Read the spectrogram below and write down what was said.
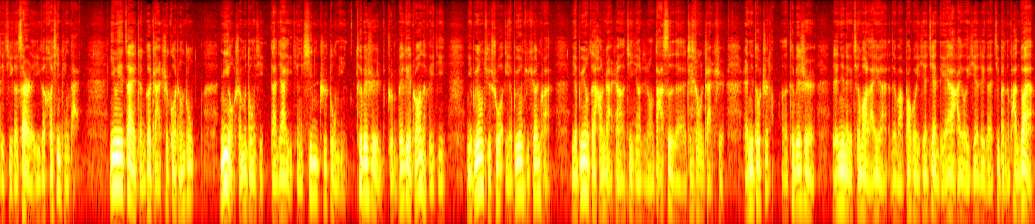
这几个字儿的一个核心平台，因为在整个展示过程中。你有什么东西，大家已经心知肚明。特别是准备列装的飞机，你不用去说，也不用去宣传，也不用在航展上进行这种大肆的这种展示，人家都知道。呃，特别是人家那个情报来源，对吧？包括一些间谍啊，还有一些这个基本的判断啊，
